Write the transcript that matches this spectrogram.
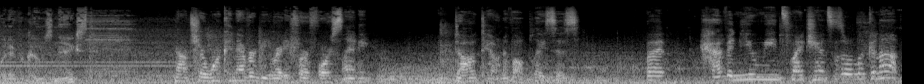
Whatever comes next. Not sure one can ever be ready for a forced landing. Dogtown of all places. But having you means my chances are looking up.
